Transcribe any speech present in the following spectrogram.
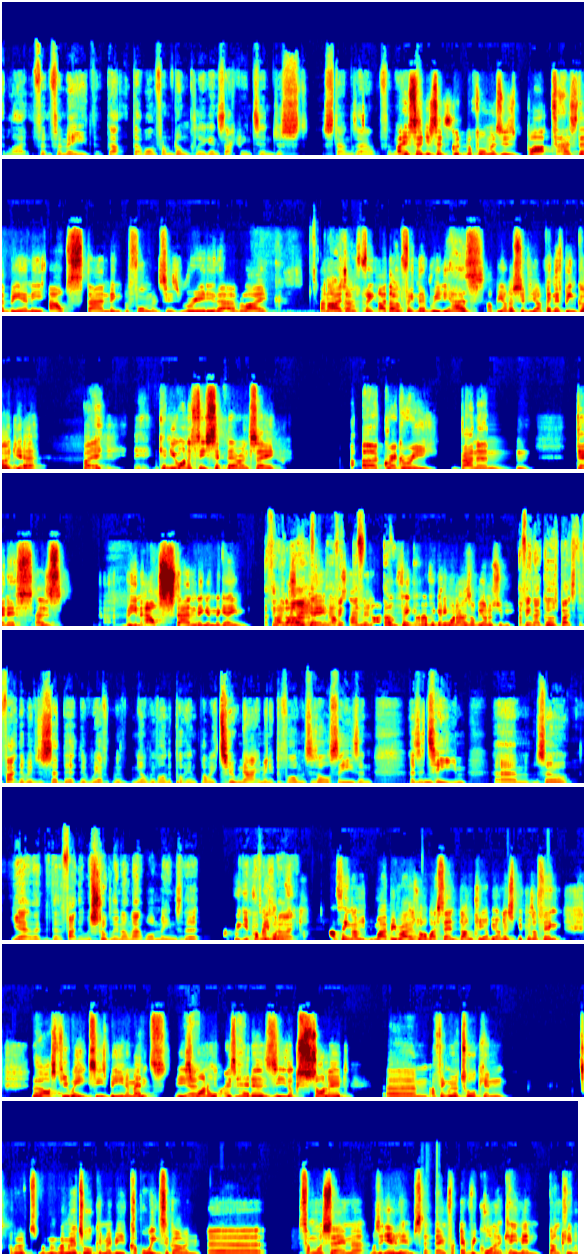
like for for me, that that one from Dunkley against Accrington just stands out for me. Like you said, you said good performances, but has there been any outstanding performances really that have like? And I don't think I don't think there really has. I'll be honest with you. I think there's been good, yeah. But it, it, can you honestly sit there and say uh, Gregory, Bannan, Dennis has been outstanding in the game? I think like, the whole I game I think- outstanding. I don't think I don't think anyone has. I'll be honest with you. I think that goes back to the fact that we've just said that, that we have we've you know we've only put in probably two 90 minute performances all season as a Mm. team. Um, so yeah, the, the fact that we're struggling on that one means that I think you Yeah, probably would. right. I think you might be right as well by saying Dunkley. I'll be honest because I think the last few weeks he's been immense. He's Yeah. won all his headers. He looks solid. Um, I think we were talking. We were when we were talking maybe a couple of weeks ago, and uh, someone was saying that was it you, Liam, saying for every corner that came in, Dunkley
